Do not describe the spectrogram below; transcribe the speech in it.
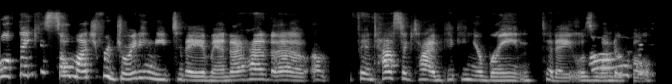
Well, thank you so much for joining me today, Amanda. I had a, a fantastic time picking your brain today. It was oh, wonderful.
